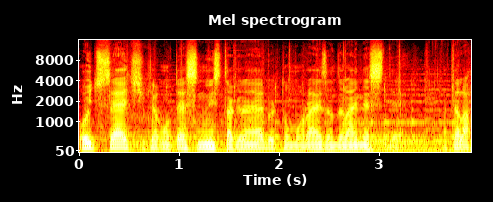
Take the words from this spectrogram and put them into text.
87 que acontece no Instagram Everton Moraes Underline. Até lá.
